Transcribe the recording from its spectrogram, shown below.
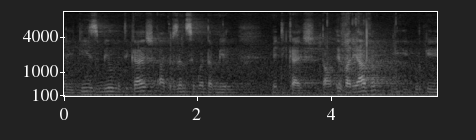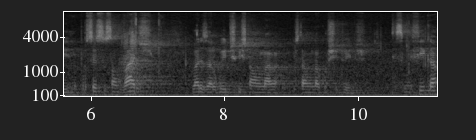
de 15 mil meticais a 350 mil meticais. Então, é variável, porque no processo são vários vários arguidos que estão lá, que estão lá constituídos. Isso significa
